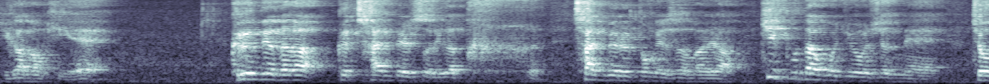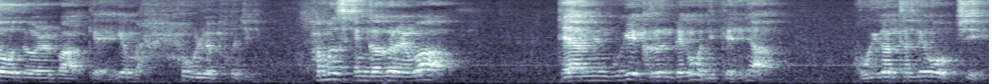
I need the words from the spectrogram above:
기가 막히게. 그런데다가 그 찬별 소리가 탁 찬별을 통해서 말이야 기쁘다고 주오셨네 저들 밖에 이게 막 울려 퍼지고 한번 생각을 해봐 대한민국에 그런 데가 어디 있겠냐 거기 같은 데가 없지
